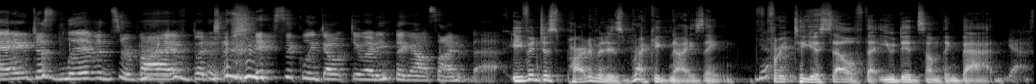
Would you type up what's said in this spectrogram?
okay. Just live and survive, but basically don't do anything outside of that. even just part of it is recognizing for to yourself that you did something bad. Yes.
